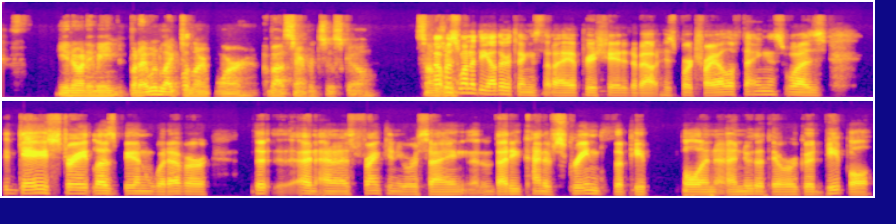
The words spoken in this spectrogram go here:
you know what I mean? But I would like to learn more about San Francisco. Sounds that was like- one of the other things that I appreciated about his portrayal of things was gay, straight, lesbian, whatever. The, and and as Frank and you were saying, that he kind of screened the people and, and knew that they were good people.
